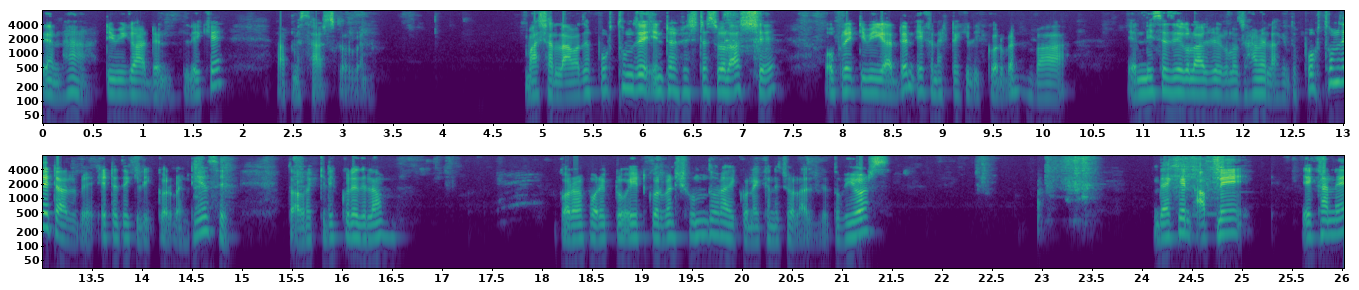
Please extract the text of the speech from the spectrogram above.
N হ্যাঁ? টিভি গার্ডেন লিখে আপনি সার্চ করবেন। মাশাল্লাহ আমাদের প্রথম যে ইন্টারফেসটা চলে আসছে ওপরে টিভি গার্ডেন এখানে একটা ক্লিক করবেন বা এর নিচে যেগুলো আসবে এগুলো ঝামেলা, কিন্তু প্রথম যেটা আসবে এটাতে ক্লিক করবেন, ঠিক আছে? তো আমরা ক্লিক করে দিলাম। করার পর একটু ওয়েট করবেন, সুন্দর আইকন এখানে চলে আসবে। তো ভিউয়ার্স দেখেন আপনি এখানে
